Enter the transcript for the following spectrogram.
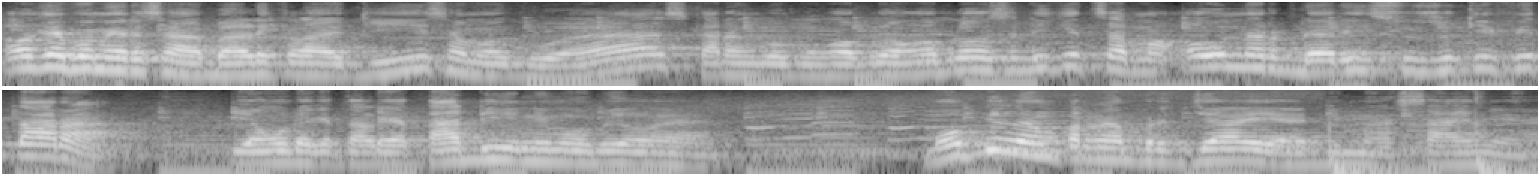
Oke pemirsa, balik lagi sama gue. Sekarang gue mau ngobrol-ngobrol sedikit sama owner dari Suzuki Vitara yang udah kita lihat tadi ini mobilnya. Mobil yang pernah berjaya di masanya,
